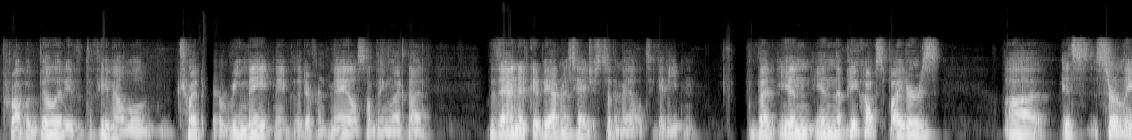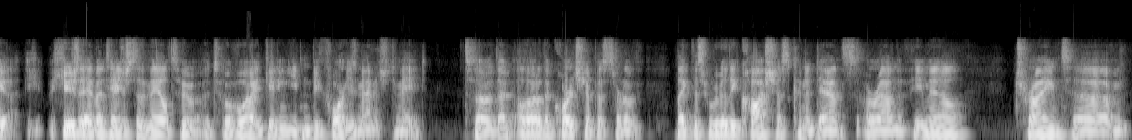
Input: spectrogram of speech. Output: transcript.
probability that the female will try to remate, maybe with a different male, something like that, then it could be advantageous to the male to get eaten. But in, in the peacock spiders, uh, it's certainly hugely advantageous to the male to, to avoid getting eaten before he's managed to mate. So the, a lot of the courtship is sort of like this really cautious kind of dance around the female, trying to um,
